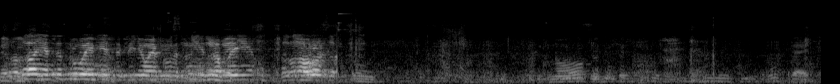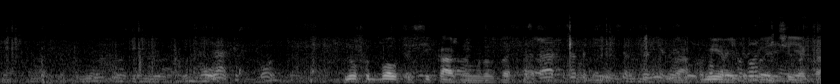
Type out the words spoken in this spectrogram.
За зайняте друге місце піднімання по високій драбині. До нагородження Ну, футболки всі кожному роздасться. Да, Поміряйте, хто чи яка.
